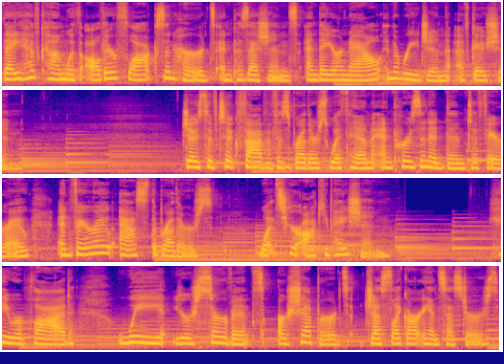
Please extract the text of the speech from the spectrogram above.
They have come with all their flocks and herds and possessions, and they are now in the region of Goshen. Joseph took five of his brothers with him and presented them to Pharaoh, and Pharaoh asked the brothers, What's your occupation? He replied, We, your servants, are shepherds, just like our ancestors.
